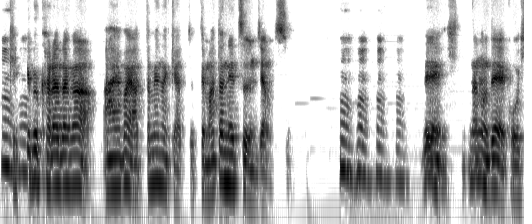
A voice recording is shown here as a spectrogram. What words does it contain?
うんうん結局体が、あーやばい、温めなきゃって言って、また熱生んじゃうんですよ。うんうんうんうんで、なので、こう冷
